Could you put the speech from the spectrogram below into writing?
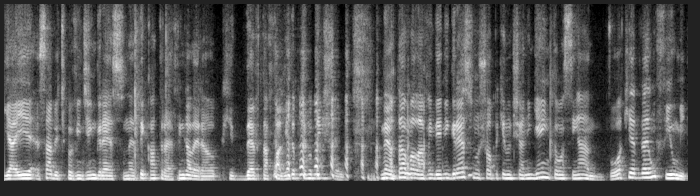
E aí, sabe, tipo, eu vim de ingresso, né? T4F, hein, galera? Que deve estar tá falida porque não tem show. né? Eu tava lá vendendo ingresso no shopping que não tinha ninguém, então assim, ah, vou aqui ver um filme.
